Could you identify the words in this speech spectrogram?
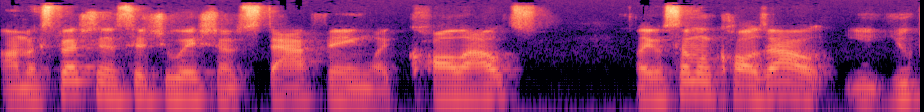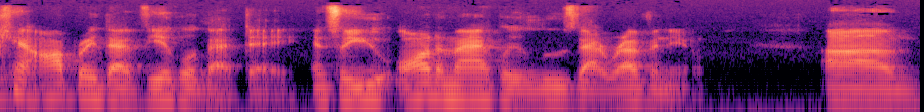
um, especially in a situation of staffing, like call outs. Like if someone calls out, you, you can't operate that vehicle that day. And so you automatically lose that revenue. Um,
